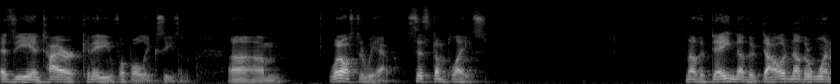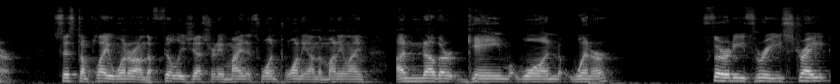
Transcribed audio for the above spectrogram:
as the entire Canadian Football League season. Um, what else did we have? System plays. Another day, another dollar, another winner. System play winner on the Phillies yesterday, minus 120 on the money line. Another game one winner. 33 straight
